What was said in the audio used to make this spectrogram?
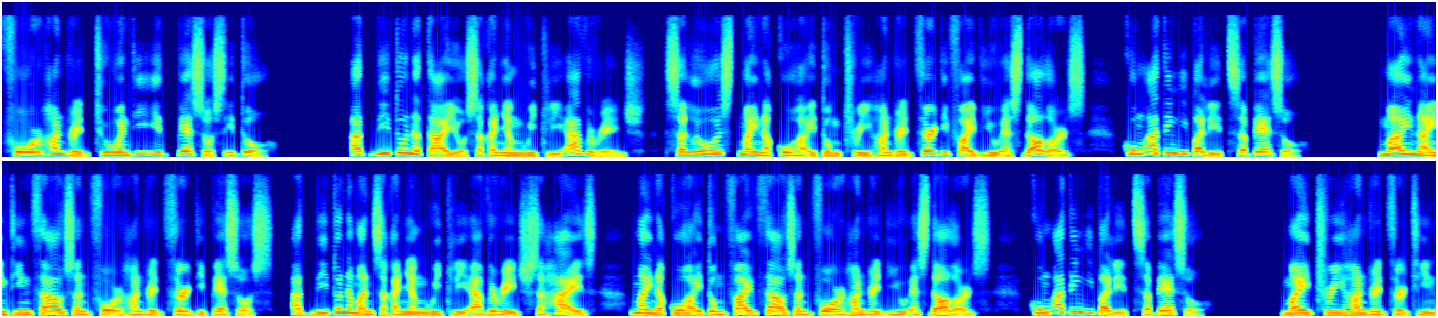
428 pesos ito. At dito na tayo sa kanyang weekly average, sa lowest may nakuha itong 335 US dollars, kung ating ipalit sa peso. May 19,430 pesos, at dito naman sa kanyang weekly average sa highs, may nakuha itong 5,400 US dollars, kung ating ipalit sa peso. May 313,000,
